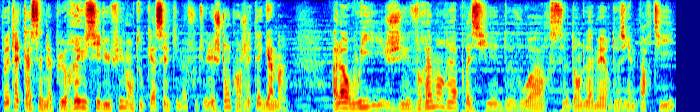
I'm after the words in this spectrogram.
Peut-être la scène la plus réussie du film, en tout cas celle qui m'a foutu les jetons quand j'étais gamin. Alors oui, j'ai vraiment réapprécié de voir ce Dents de la Mer deuxième partie,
